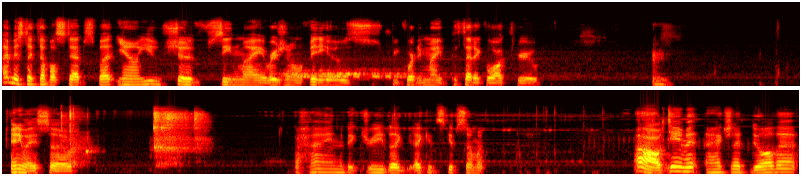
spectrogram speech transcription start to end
I missed a couple steps, but you know, you should have seen my original videos recording my pathetic walkthrough. Anyway, so behind the big tree, like I could skip so much. Oh, damn it! I actually have to do all that.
